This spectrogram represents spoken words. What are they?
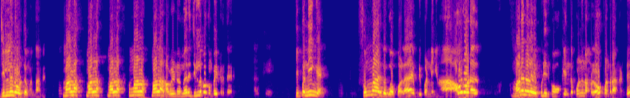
ஜில்லுன்னு ஒருத்தவங்க வந்தாங்க மாலா மாலா மாலா மாலா மாலா அப்படின்ற மாதிரி ஜில்லு பக்கம் போயிட்டு இருந்தாரு. இப்ப நீங்க சும்மா இருக்க கோபால இப்படி பண்ணீங்கன்னா அவரோட மனநிலை எப்படி இருக்கும்? ஓகே இந்த பொண்ணு நம்ம லவ் பண்றாங்கன்ட்டு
